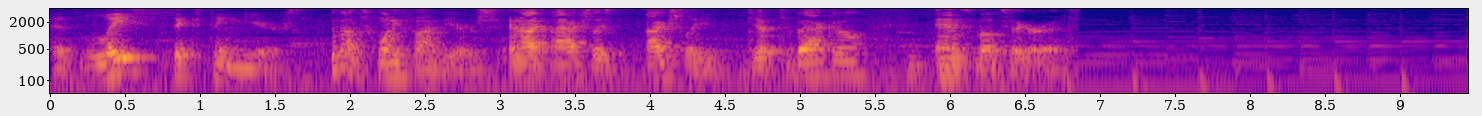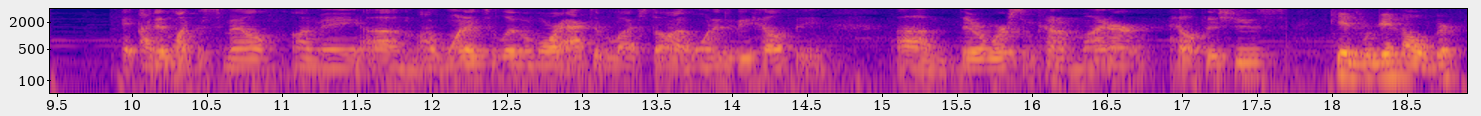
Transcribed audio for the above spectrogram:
At least 16 years. About 25 years, and I, I actually I actually dip tobacco and smoke cigarettes. I didn't like the smell on me. Um, I wanted to live a more active lifestyle. I wanted to be healthy. Um, there were some kind of minor health issues. Kids were getting older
